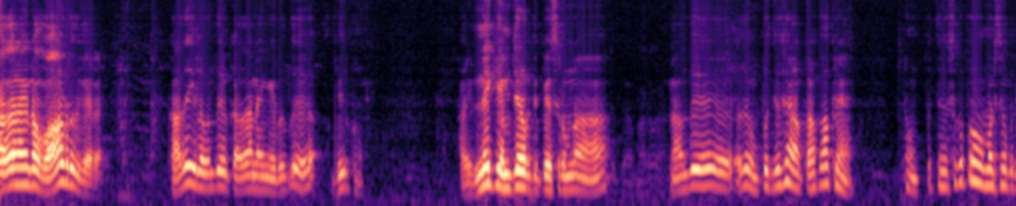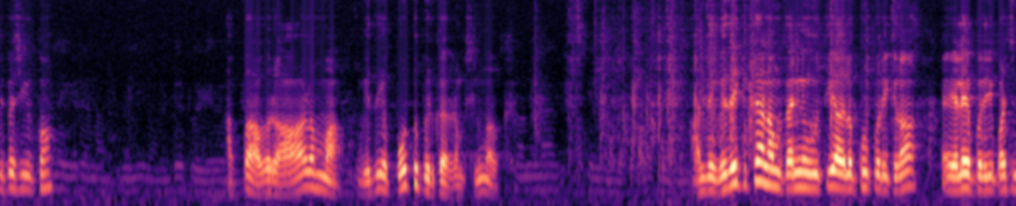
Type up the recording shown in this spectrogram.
கதாநாயகனாக வாழ்கிறது வேற. கதையில் வந்து கதாநாயகங்கிறது அப்படி இருக்கணும் அது இன்றைக்கி எம்ஜிஆர் பற்றி பேசுகிறோம்னா நான் வந்து அது முப்பத்தஞ்சு வருஷம் நான் பார்க்குறேன் முப்பத்தஞ்சு வருஷத்துக்கு அப்புறம் ஒரு மனுஷனை பற்றி பேசியிருக்கோம் அப்போ அவர் ஆழமாக விதையை போட்டு போயிருக்காரு நம்ம சினிமாவுக்கு. அந்த விதைக்கு தான் நம்ம தண்ணி ஊற்றி அதில் பூ பறிக்கிறோம். இளைய பிரதி படிச்சு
